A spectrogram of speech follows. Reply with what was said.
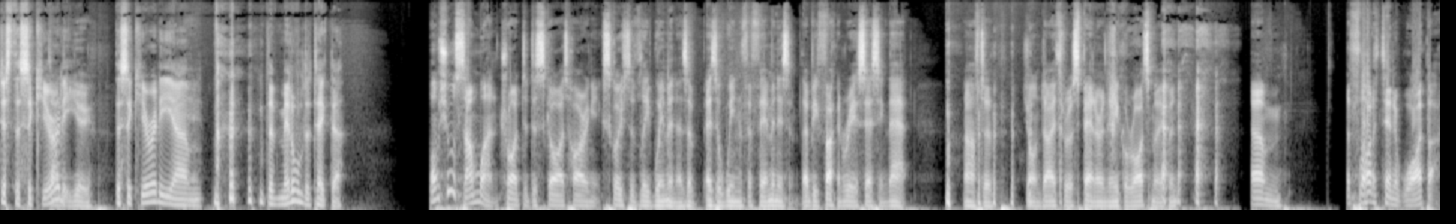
just the security, you. the security, um, the metal detector. Well, I'm sure someone tried to disguise hiring exclusively women as a as a win for feminism. They'd be fucking reassessing that. After John Doe threw a spanner in the equal rights movement. Um, the flight attendant wiper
